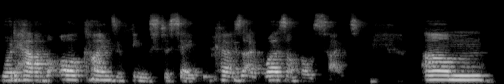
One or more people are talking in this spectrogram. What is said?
would have all kinds of things to say because I was on both sides. Um,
